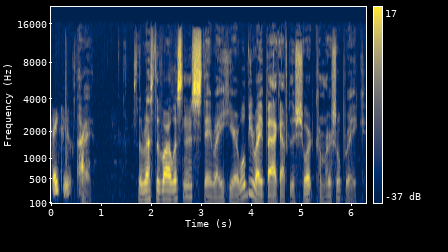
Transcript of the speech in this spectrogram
Thank you. Bye. All right. So, the rest of our listeners, stay right here. We'll be right back after the short commercial break.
